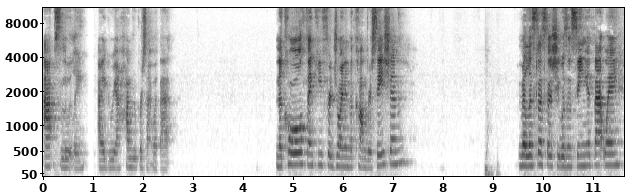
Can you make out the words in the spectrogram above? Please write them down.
Absolutely. I agree 100% with that. Nicole, thank you for joining the conversation. Melissa says she wasn't seeing it that way.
